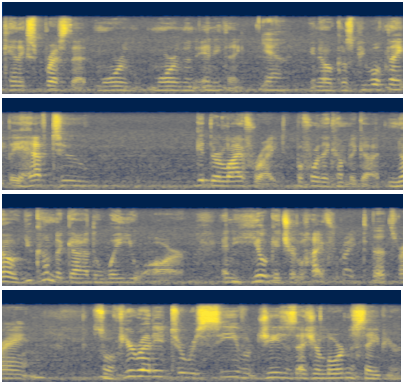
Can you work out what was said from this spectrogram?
can't express that more more than anything. Yeah. You know, because people think they have to get their life right before they come to God. No, you come to God the way you are, and He'll get your life right. That's right. So if you're ready to receive Jesus as your Lord and Savior,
